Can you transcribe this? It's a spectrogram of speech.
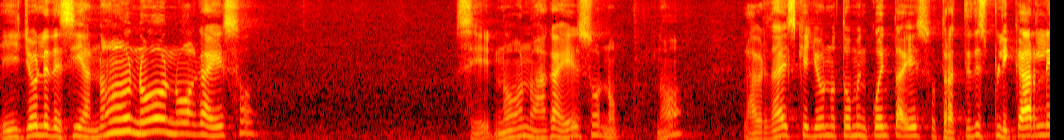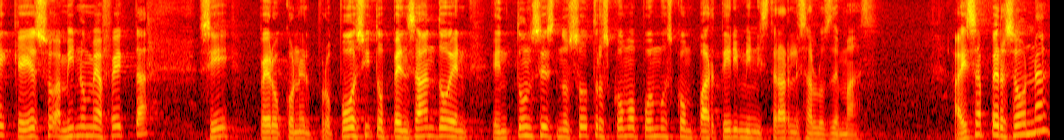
Y yo le decía, no, no, no haga eso. Sí, no, no haga eso, no, no. La verdad es que yo no tomo en cuenta eso. Traté de explicarle que eso a mí no me afecta, sí, pero con el propósito pensando en entonces nosotros cómo podemos compartir y ministrarles a los demás a esa persona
